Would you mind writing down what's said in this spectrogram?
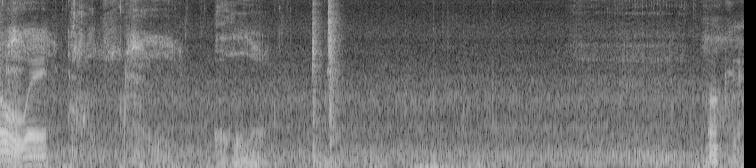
Go away. Okay.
